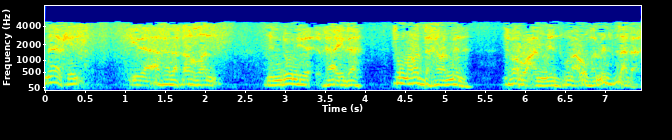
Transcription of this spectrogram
لكن إذا أخذ قرضا من دون فائدة ثم رد خيرا منه تبرعا منه ومعروفا منه فلا بأس.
